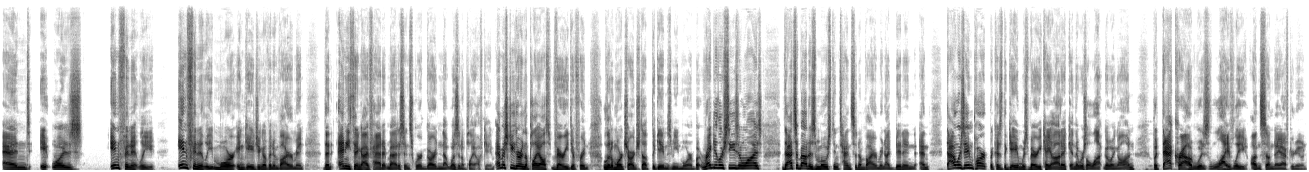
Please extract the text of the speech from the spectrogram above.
and it was infinitely, infinitely more engaging of an environment than anything I've had at Madison Square Garden that wasn't a playoff game. MSG during the playoffs, very different, a little more charged up. The games mean more. But regular season wise, that's about as most intense an environment I've been in. And that was in part because the game was very chaotic and there was a lot going on. But that crowd was lively on Sunday afternoon.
